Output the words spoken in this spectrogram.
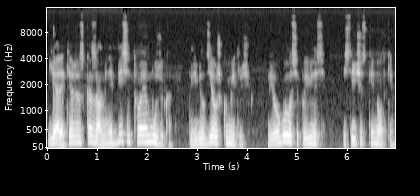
Ярик, я же сказал, меня бесит твоя музыка, перебил девушку Митрич. В его голосе появились истерические нотки.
